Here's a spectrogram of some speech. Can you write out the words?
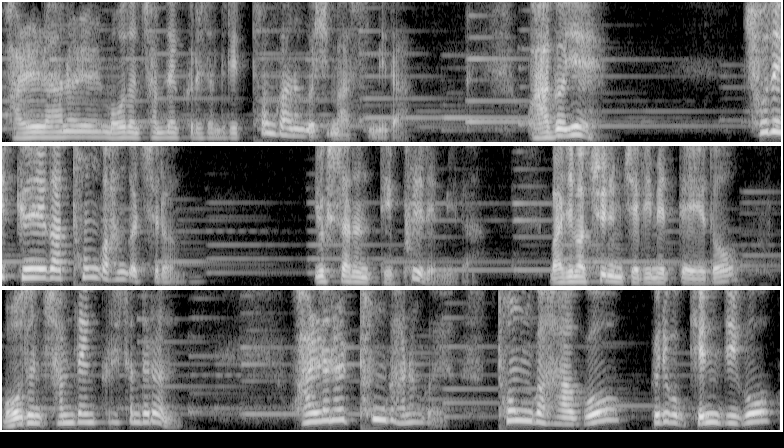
환란을 모든 참된 그리스도인들이 통과하는 것이 맞습니다. 과거에 초대교회가 통과한 것처럼 역사는 되풀이됩니다. 마지막 주님 재림의 때에도 모든 참된 크리스천들은 환란을 통과하는 거예요. 통과하고 그리고 견디고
